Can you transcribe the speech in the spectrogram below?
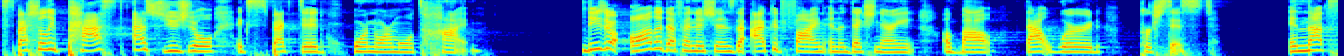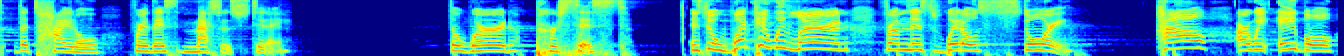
especially past as usual, expected, or normal time. These are all the definitions that I could find in the dictionary about that word persist. And that's the title for this message today the word persist. And so, what can we learn from this widow's story? How are we able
